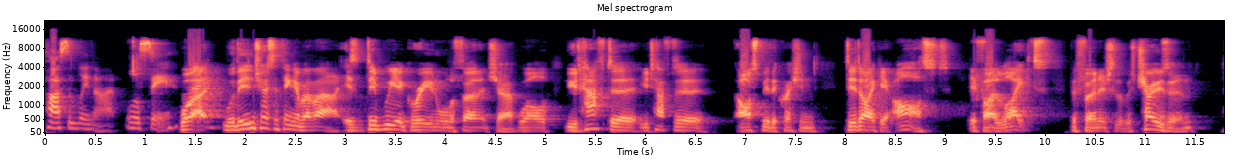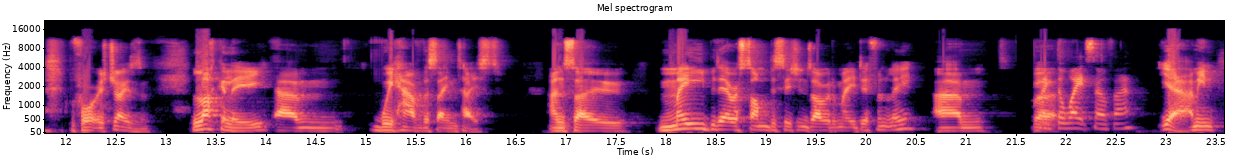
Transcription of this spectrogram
possibly not. We'll see. Well, I, well, the interesting thing about that is, did we agree on all the furniture? Well, you'd have to you'd have to ask me the question: Did I get asked if I liked the furniture that was chosen before it was chosen? Luckily, um, we have the same taste, and so maybe there are some decisions I would have made differently. Um, but like the white sofa. Yeah, I mean,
